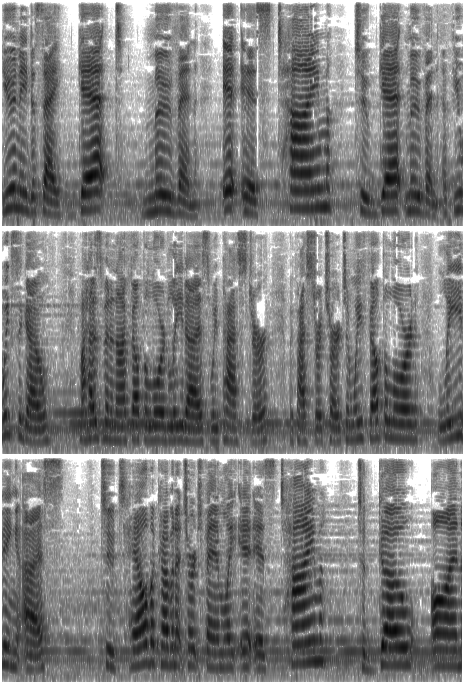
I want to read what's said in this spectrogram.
You need to say, get moving. It is time to get moving. A few weeks ago, my husband and I felt the Lord lead us. We pastor, we pastor a church, and we felt the Lord leading us to tell the Covenant Church family it is time to go on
